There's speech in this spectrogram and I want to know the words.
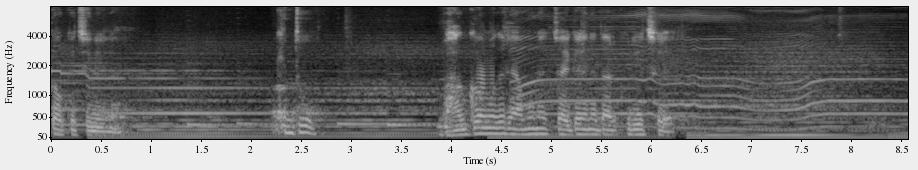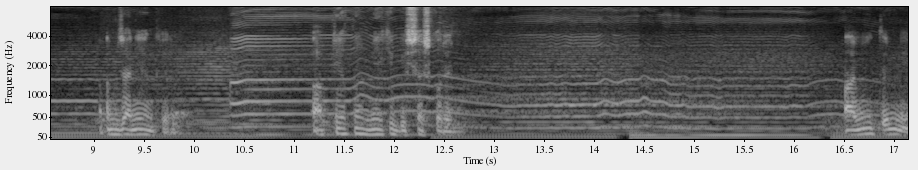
কাউকে চিনি না। কিন্তু ভাগ্য আমাদের এমন এক জায়গায় এনে দাঁড় করিয়েছে। আমি জানি, আঙ্কেল, আপনি আপনার মেয়েকে বিশ্বাস করেন। আমিও তেমনি।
